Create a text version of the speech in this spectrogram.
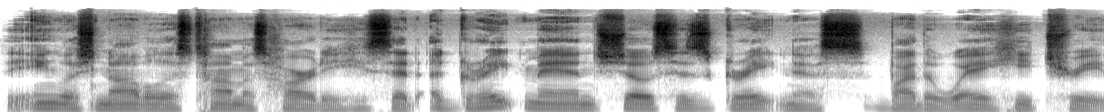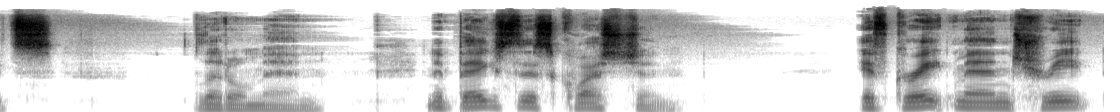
the English novelist Thomas Hardy. He said, A great man shows his greatness by the way he treats little men. And it begs this question if great men treat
